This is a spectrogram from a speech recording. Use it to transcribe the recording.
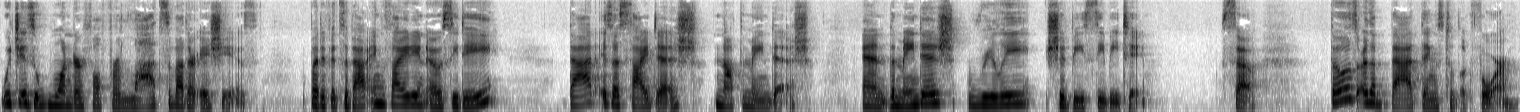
which is wonderful for lots of other issues. But if it's about anxiety and OCD, that is a side dish, not the main dish. And the main dish really should be CBT. So, those are the bad things to look for.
